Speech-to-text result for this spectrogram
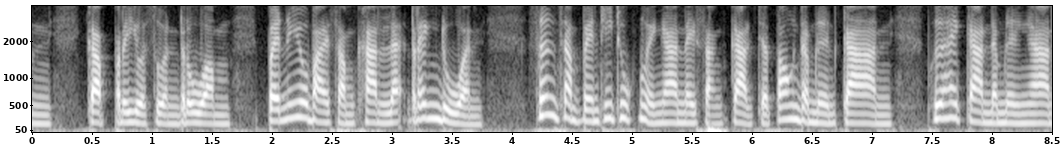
ล กับประโยชน์ส่วนรวม เป็นนโยบายสำคัญและเร่งด่วน ซึ่งจำเป็นที่ทุกหน่วยงานในสังกัดจะต้องดำเนินการ เพื่อให้การดำเนินงาน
